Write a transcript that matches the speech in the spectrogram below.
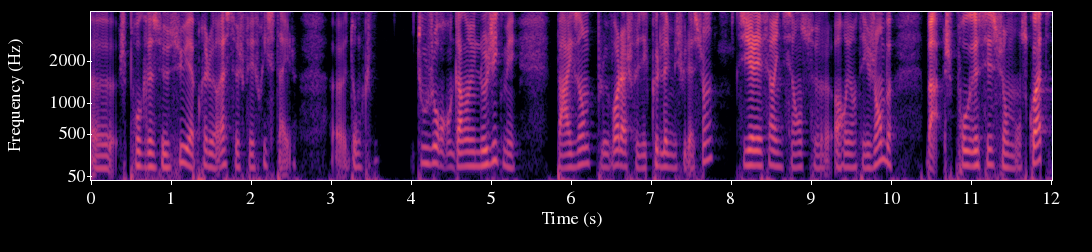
euh, je progresse dessus, et après le reste, je fais freestyle. donc toujours en gardant une logique, mais par exemple, voilà, je faisais que de la musculation. Si j'allais faire une séance euh, orientée jambes, bah, je progressais sur mon squat.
